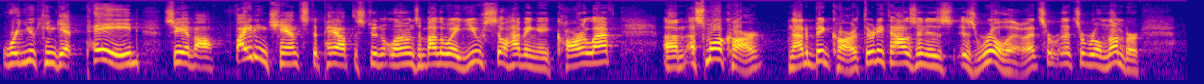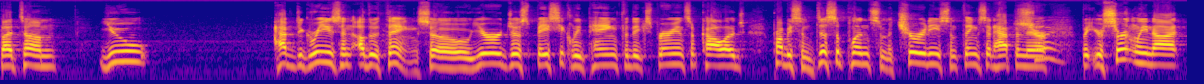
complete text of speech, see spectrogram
where you can get paid so you have a fighting chance to pay off the student loans. And by the way, you still having a car left, um, a small car, not a big car. 30,000 is, is real though. That's a, that's a real number. But um, you have degrees in other things. So you're just basically paying for the experience of college, probably some discipline, some maturity, some things that happen sure. there. But you're certainly not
